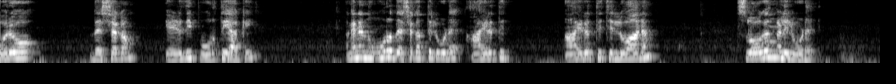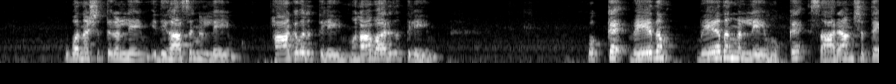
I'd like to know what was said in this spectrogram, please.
ഓരോ ദശകം എഴുതി പൂർത്തിയാക്കി അങ്ങനെ നൂറ് ദശകത്തിലൂടെ ആയിരത്തി ആയിരത്തി ചെല്ലുവാനം ശ്ലോകങ്ങളിലൂടെ ഉപനിഷത്തുകളിലെയും ഇതിഹാസങ്ങളിലെയും ഭാഗവതത്തിലെയും മഹാഭാരതത്തിലെയും ഒക്കെ വേദം വേദങ്ങളിലെയും ഒക്കെ സാരാംശത്തെ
